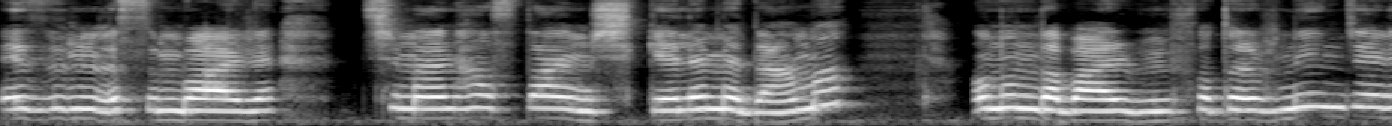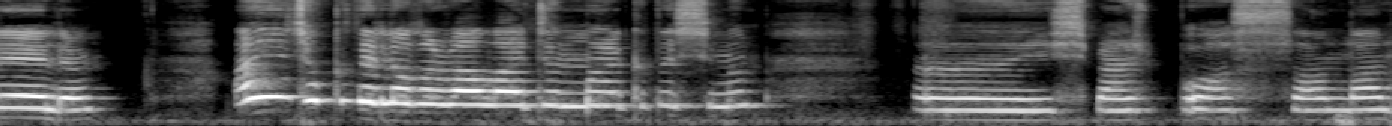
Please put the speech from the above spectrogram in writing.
ezilmesin bari. Çimen hastaymış gelemedi ama onun da bari bir fotoğrafını inceleyelim. Ay çok güzel olur vallahi canım arkadaşımın. Ay, ben bu aslandan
